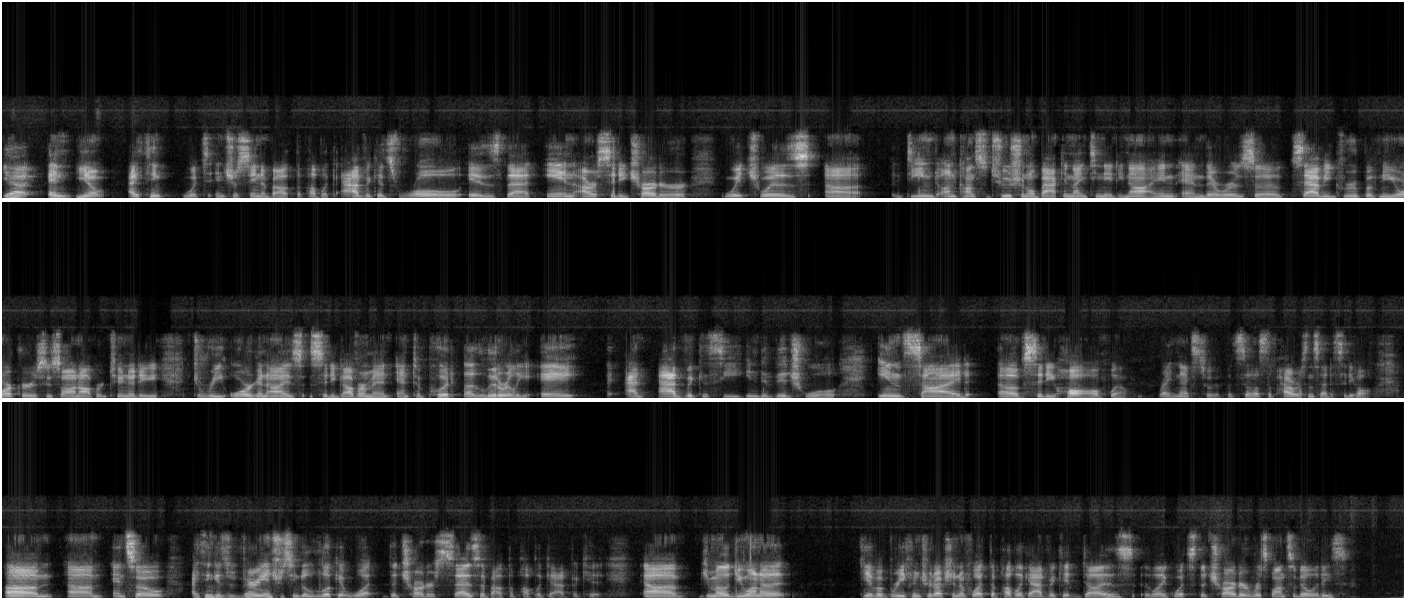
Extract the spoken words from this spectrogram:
Yeah, and you know, I think what's interesting about the public advocate's role is that in our city charter, which was uh, deemed unconstitutional back in 1989, and there was a savvy group of New Yorkers who saw an opportunity to reorganize city government and to put a, literally a an advocacy individual inside of City Hall. Well, right next to it, but still has the powers inside of City Hall. Um, um, and so I think it's very interesting to look at what the charter says about the public advocate. Uh, Jamila, do you want to give a brief introduction of what the public advocate does? Like, what's the charter responsibilities?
